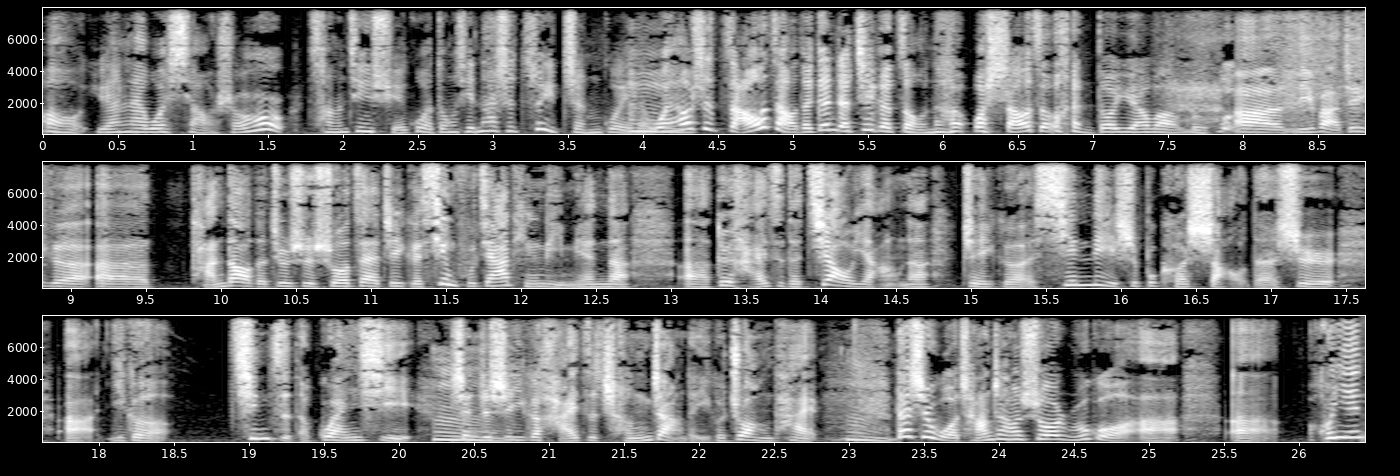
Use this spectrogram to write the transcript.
哦，原来我小时候曾经学过的东西，那是最珍贵的。嗯我要是早早的跟着这个走呢，我少走很多冤枉路。啊、你把这个呃。谈到的就是说，在这个幸福家庭里面呢，呃，对孩子的教养呢，这个心力是不可少的，是啊、一个亲子的关系，甚至是一个孩子成长的一个状态。嗯，但是我常常说，如果啊呃婚姻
